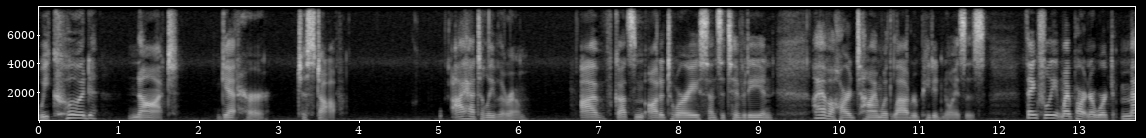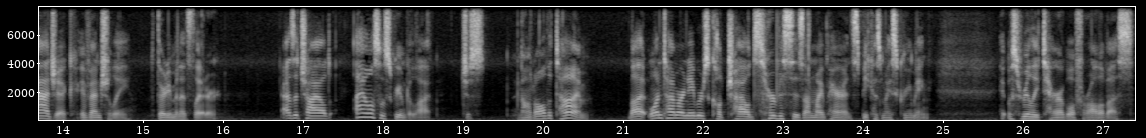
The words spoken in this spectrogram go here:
We could not get her to stop. I had to leave the room. I've got some auditory sensitivity and I have a hard time with loud, repeated noises. Thankfully, my partner worked magic eventually, 30 minutes later. As a child, I also screamed a lot, just not all the time. But one time, our neighbors called child services on my parents because my screaming. It was really terrible for all of us.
